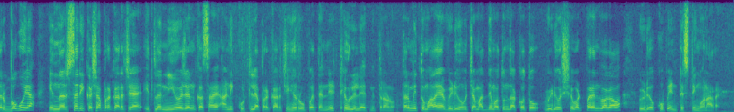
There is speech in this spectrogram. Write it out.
तर बघूया ही नर्सरी कशा प्रकारची आहे इथलं नियोजन कसं आहे आणि कुठल्या प्रकारची ही रोपं त्यांनी ठेवलेली आहेत मित्रांनो. तर मी तुम्हाला या व्हिडिओच्या माध्यमातून दाखवतो. व्हिडिओ शेवटपर्यंत बघावा. व्हिडिओ खूप इंटरेस्टिंग होणार आहे.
